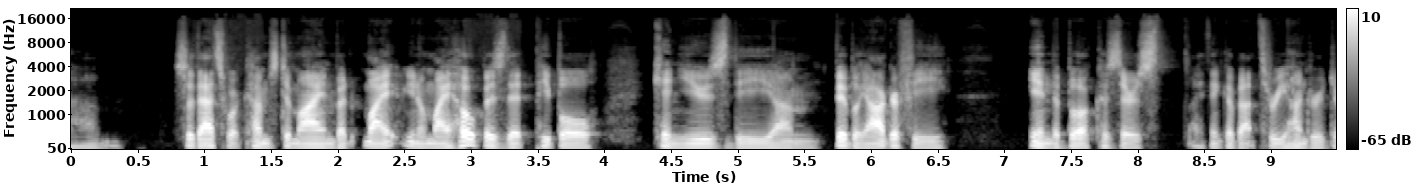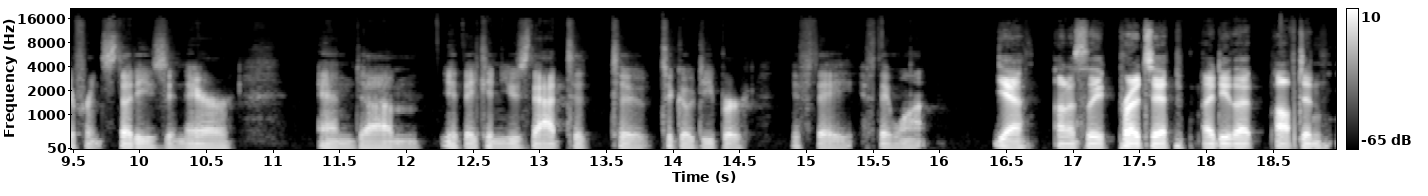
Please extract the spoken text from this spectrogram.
Um, so that's what comes to mind. But my, you know, my hope is that people can use the um, bibliography in the book because there's, I think, about 300 different studies in there, and um, yeah, they can use that to to to go deeper if they if they want. Yeah, honestly, pro tip, I do that often.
